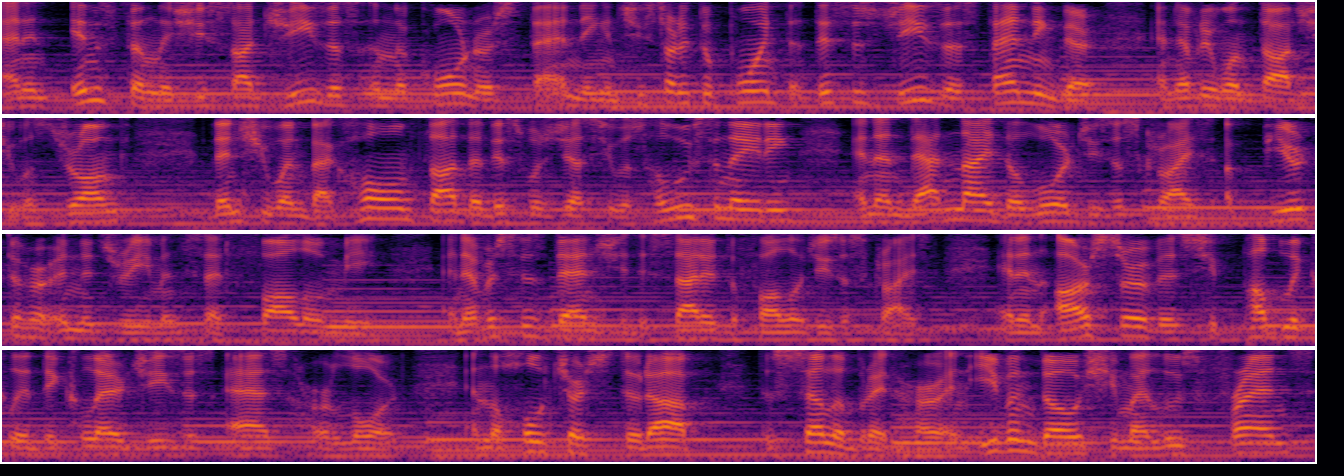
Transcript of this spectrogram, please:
and instantly she saw Jesus in the corner standing and she started to point that this is Jesus standing there. And everyone thought she was drunk. Then she went back home thought that this was just she was hallucinating. And then that night the Lord Jesus Christ appeared to her in the dream and said follow me. And ever since then she decided to follow Jesus Christ. And in our service she publicly declared Jesus as her Lord. And the whole church stood up to celebrate her. And even though she might lose friends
